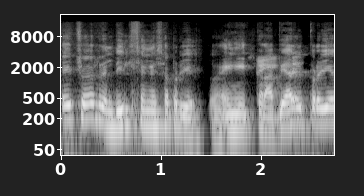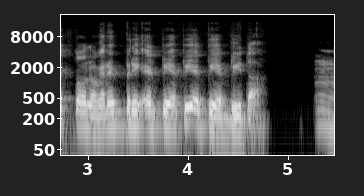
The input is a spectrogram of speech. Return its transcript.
hecho es rendirse en ese proyecto, en scrapear el proyecto, lo que era el, PSP y el PS Vita. Mm.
